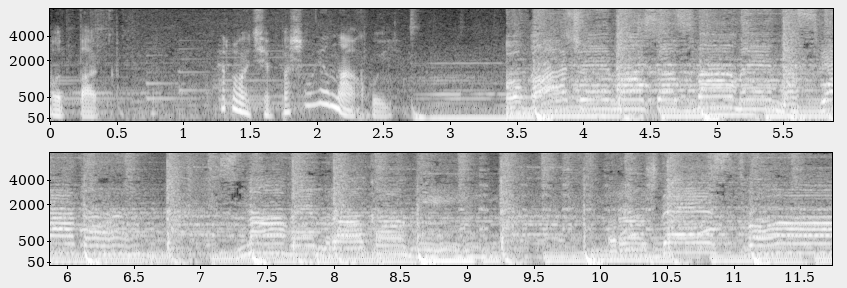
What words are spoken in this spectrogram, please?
От так. Короче, пошел я нахуй. Побачимося з вами на свята, з Новим роком і Рождеством.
